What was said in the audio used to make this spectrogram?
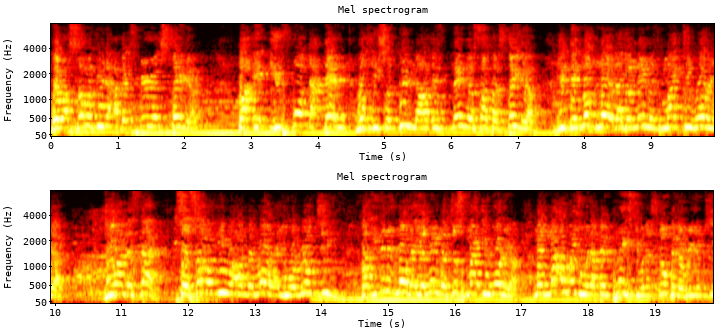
There are some of you that have experienced failure. But if you thought that then what you should do now is name yourself as failure. You did not know that your name is mighty warrior. Do you understand? So some of you were on the road and you were real G's, but you didn't know that your name was just mighty warrior. No matter where you would have been placed, you would have still been a real G.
